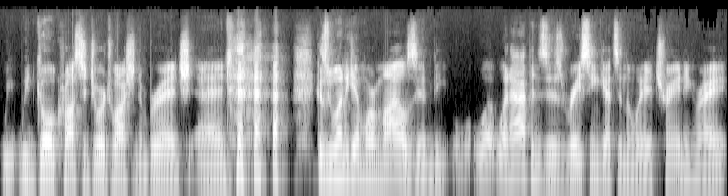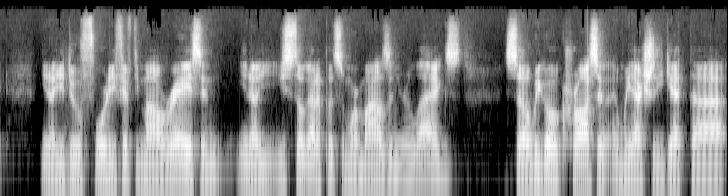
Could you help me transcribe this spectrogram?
we, would go across the George Washington Bridge and because we want to get more miles in. What, what happens is racing gets in the way of training, right? You know, you do a 40, 50 mile race and, you know, you, still got to put some more miles in your legs. So we go across it and we actually get the,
